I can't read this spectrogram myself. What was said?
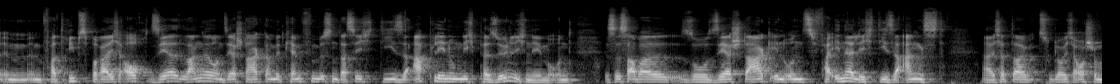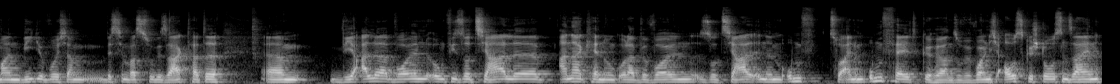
im, im Vertriebsbereich auch sehr lange und sehr stark damit kämpfen müssen, dass ich diese Ablehnung nicht persönlich nehme. Und es ist aber so sehr stark in uns verinnerlicht, diese Angst. Ich habe dazu, glaube ich, auch schon mal ein Video, wo ich da ein bisschen was zu gesagt hatte. Ähm, wir alle wollen irgendwie soziale Anerkennung oder wir wollen sozial in einem Umf zu einem Umfeld gehören. So, wir wollen nicht ausgestoßen sein.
